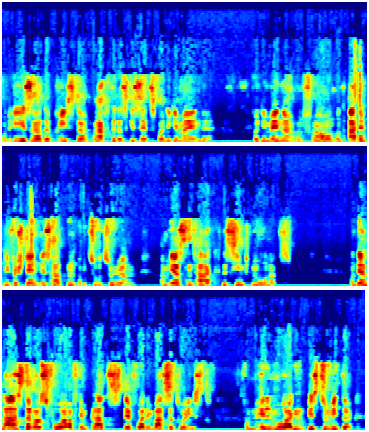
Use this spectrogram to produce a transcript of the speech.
Und Esra, der Priester, brachte das Gesetz vor die Gemeinde, vor die Männer und Frauen und alle, die Verständnis hatten, um zuzuhören, am ersten Tag des siebten Monats. Und er las daraus vor auf dem Platz, der vor dem Wassertor ist, vom hellen Morgen bis zum Mittag,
